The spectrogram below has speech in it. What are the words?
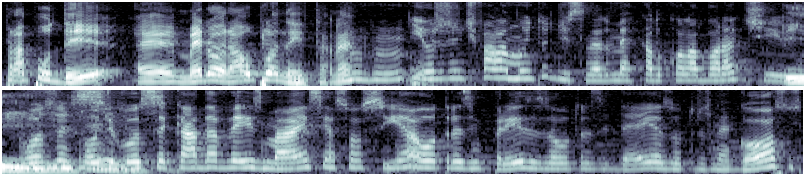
para poder é, melhorar o planeta, né? Uhum. E hoje a gente fala muito disso, né? Do mercado colaborativo. Isso. Onde você cada vez mais se associa a outras empresas, a outras ideias, outros negócios,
